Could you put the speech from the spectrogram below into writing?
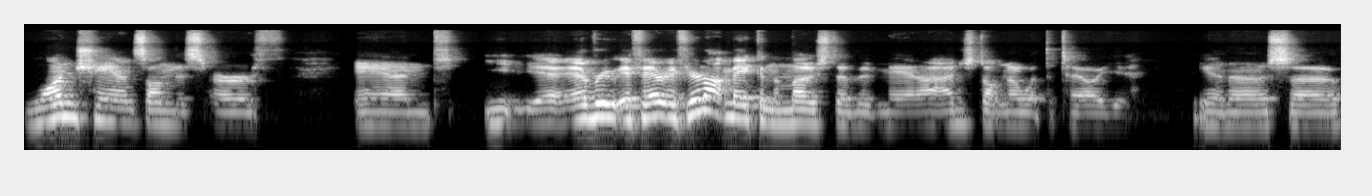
one chance on this earth, and every if if you're not making the most of it, man, I just don't know what to tell you. You know, so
